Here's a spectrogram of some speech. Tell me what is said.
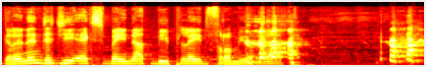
Greninja GX may not be played from your lap.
